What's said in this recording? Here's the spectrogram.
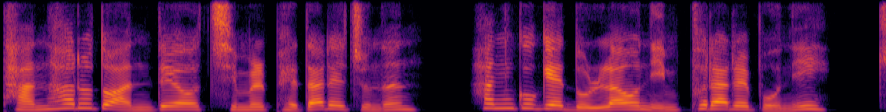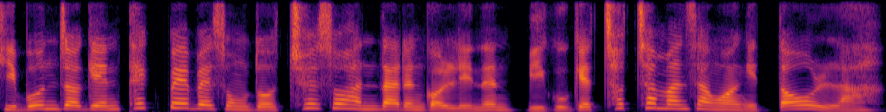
단 하루도 안 되어 짐을 배달해주는 한국의 놀라운 인프라를 보니 기본적인 택배 배송도 최소 한 달은 걸리는 미국의 처참한 상황이 떠올라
